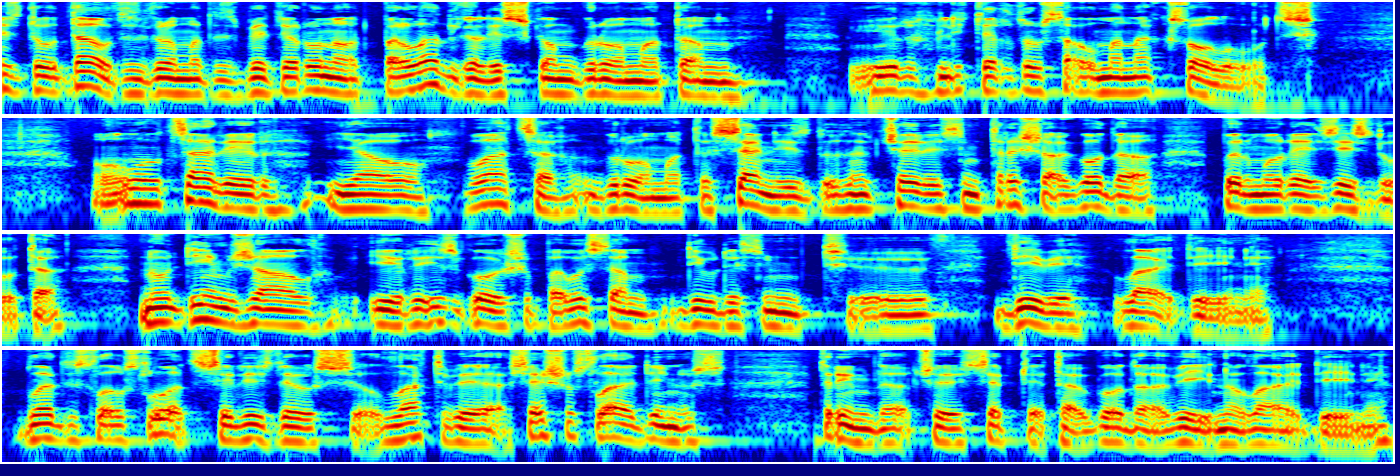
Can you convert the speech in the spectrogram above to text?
izdod daudzas grāmatas, bet ja runāt par latgaliskam grāmatām, ir literatūras almanaks Olūts. Olūts arī ir jau veca grāmata, sen izdota, 43. gadā pirmo reizi izdota. Nu, diemžēl ir izgojuši pavisam 22 laidīni. Vladislavs Lots ir izdevusi Latvijā sešus laidiņus, trimdā 47. gadā vīnu laidīni.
